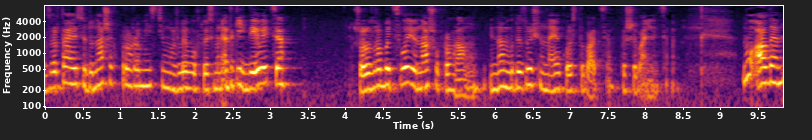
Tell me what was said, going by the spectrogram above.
звертаюся до наших програмістів, можливо, хтось мене такий дивиться, що розробить свою нашу програму, і нам буде зручно нею користуватися вишивальницями. Ну, але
